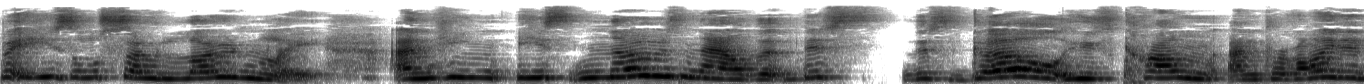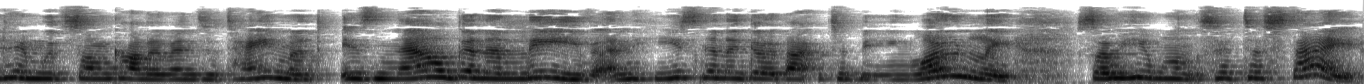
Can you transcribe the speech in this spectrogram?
but he's also lonely and he he knows now that this this girl who's come and provided him with some kind of entertainment is now going to leave and he's going to go back to being lonely. So he wants her to stay.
